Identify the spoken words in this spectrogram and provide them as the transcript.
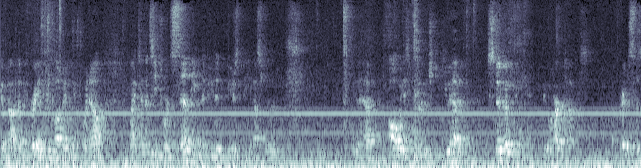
You have not been afraid to lovingly point out my tendency towards sin, even if you didn't use the S word. You have always encouraged me. You have stood with me through hard times of criticism.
